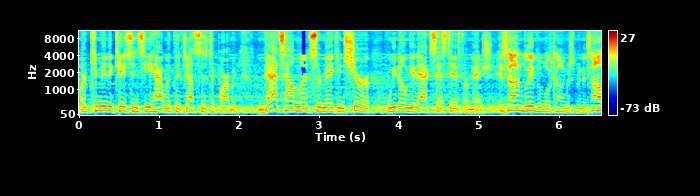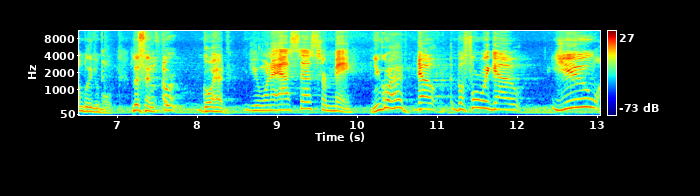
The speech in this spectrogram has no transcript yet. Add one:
or communications he had with the Justice Department. That's how much they're making sure we don't get access to information. It's unbelievable, Congressman. It's unbelievable. Listen, oh, go ahead. You want to ask this or me? You can go ahead. No, before we go, you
